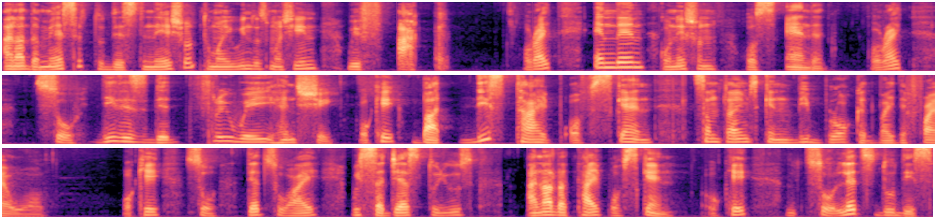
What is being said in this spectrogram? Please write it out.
another message to destination to my Windows machine with ACK all right and then connection was ended all right so this is the three-way handshake okay? But this type of scan sometimes can be blocked by the firewall okay? So that's why we suggest to use another type of scan okay? So let's do this.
